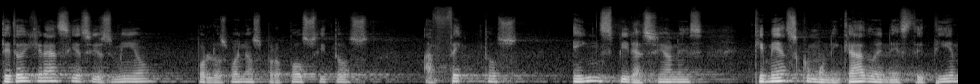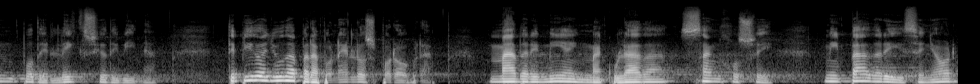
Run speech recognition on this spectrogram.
Te doy gracias, Dios mío, por los buenos propósitos, afectos e inspiraciones que me has comunicado en este tiempo de lección divina. Te pido ayuda para ponerlos por obra. Madre mía Inmaculada, San José, mi Padre y Señor,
